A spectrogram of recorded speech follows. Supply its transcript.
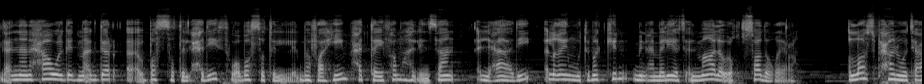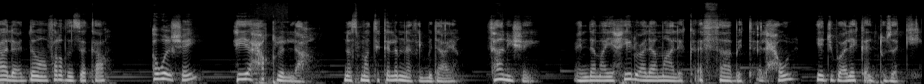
لأن أنا أحاول قد ما أقدر أبسط الحديث وأبسط المفاهيم حتى يفهمها الإنسان العادي الغير متمكن من عملية المال أو الاقتصاد وغيره الله سبحانه وتعالى عندما فرض الزكاة أول شيء هي حق لله. نفس ما تكلمنا في البداية. ثاني شيء عندما يحيل على مالك الثابت الحول يجب عليك أن تزكي.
